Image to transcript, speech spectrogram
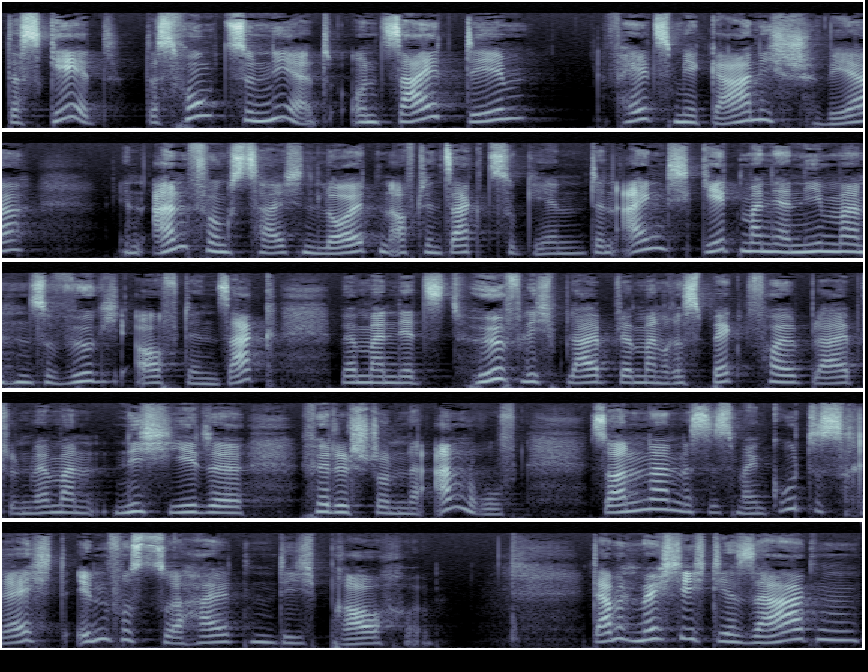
das geht, das funktioniert. Und seitdem fällt es mir gar nicht schwer, in Anführungszeichen Leuten auf den Sack zu gehen. Denn eigentlich geht man ja niemanden so wirklich auf den Sack, wenn man jetzt höflich bleibt, wenn man respektvoll bleibt und wenn man nicht jede Viertelstunde anruft, sondern es ist mein gutes Recht, Infos zu erhalten, die ich brauche. Damit möchte ich dir sagen,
